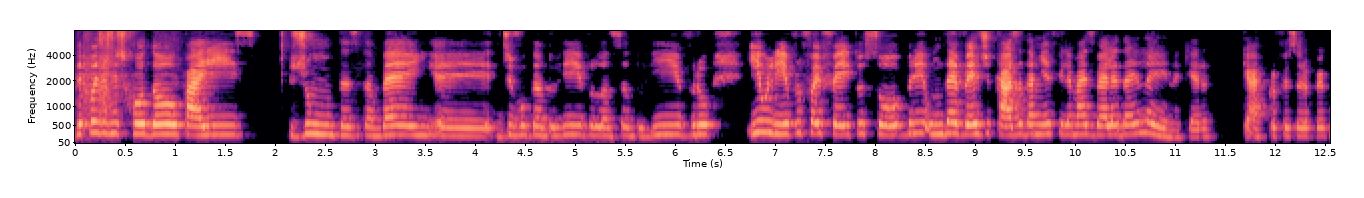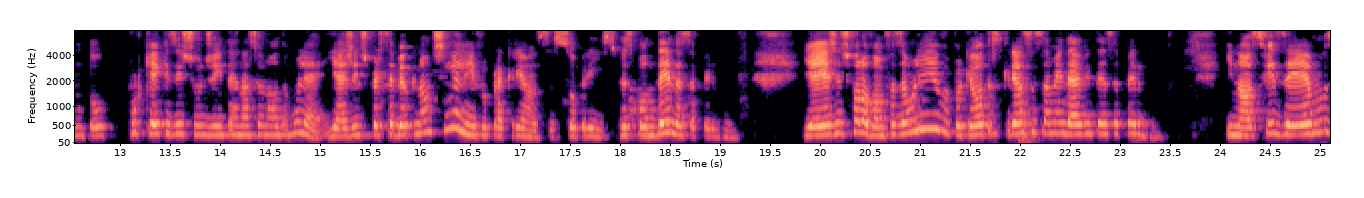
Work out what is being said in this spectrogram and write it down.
Depois a gente rodou o país juntas também, é, divulgando o livro, lançando o livro. E o livro foi feito sobre um dever de casa da minha filha mais velha, da Helena, que era que a professora perguntou por que, que existe um Dia Internacional da Mulher. E a gente percebeu que não tinha livro para crianças sobre isso, respondendo essa pergunta. E aí a gente falou, vamos fazer um livro, porque outras crianças também devem ter essa pergunta. E nós fizemos,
